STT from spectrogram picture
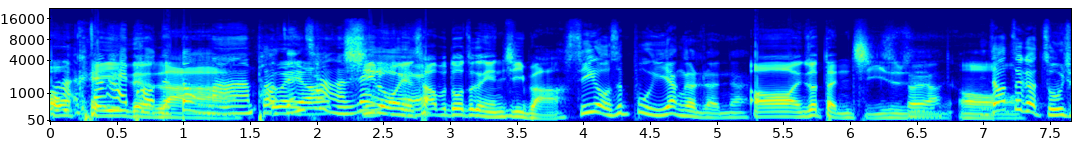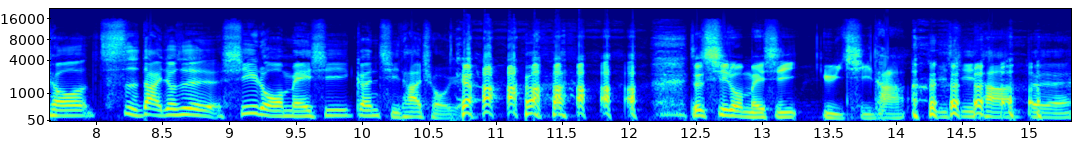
哇 OK 的啦动吗？跑整场很累耶。C 罗也差不多这个年纪吧？C 罗是不一样的人呢、哦，你说等级是不是？对啊，哦你知道这个足球世代就是 C 罗、梅西跟其他球员，就 C 罗、梅西与其他与其他，对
